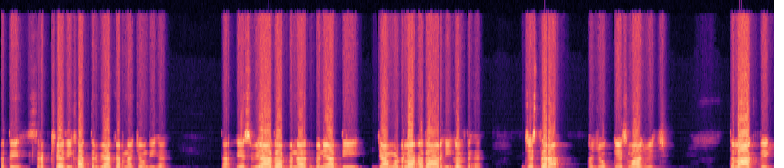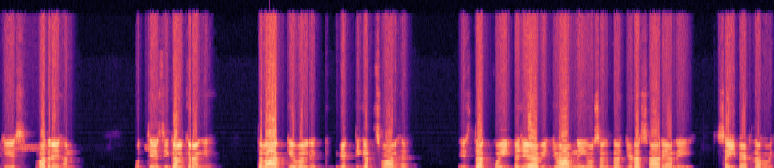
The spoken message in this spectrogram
ਅਤੇ ਸੁਰੱਖਿਆ ਦੀ ਖਾਤਰ ਵਿਆਹ ਕਰਨਾ ਚਾਹੁੰਦੀ ਹੈ, ਤਾਂ ਇਸ ਵਿਆਹ ਦਾ ਬੁਨਾ- ਬੁਨਿਆਦੀ ਜਾਂ ਮੁੱਢਲਾ ਆਧਾਰ ਹੀ ਗਲਤ ਹੈ। ਜਿਸ ਤਰ੍ਹਾਂ ਅਜੋਕੇ ਸਮਾਜ ਵਿੱਚ ਤਲਾਕ ਦੇ ਕੇਸ ਵੱਧ ਰਹੇ ਹਨ, ਉੱਥੇ ਅਸੀਂ ਗੱਲ ਕਰਾਂਗੇ। ਤਲਾਕ ਕੇਵਲ ਇੱਕ ਵਿਅਕਤੀਗਤ ਸਵਾਲ ਹੈ ਇਸ ਦਾ ਕੋਈ ਅਜਿਹਾ ਵੀ ਜਵਾਬ ਨਹੀਂ ਹੋ ਸਕਦਾ ਜਿਹੜਾ ਸਾਰਿਆਂ ਲਈ ਸਹੀ ਬੈਠਦਾ ਹੋਵੇ।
